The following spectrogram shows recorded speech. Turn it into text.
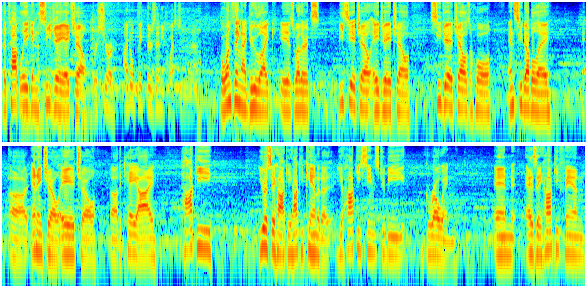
the top league in the CJHL. For sure. I don't think there's any question to that. But one thing I do like is whether it's BCHL, AJHL, CJHL as a whole, NCAA, uh, NHL, AHL, uh, the KI, hockey, USA Hockey, Hockey Canada. Hockey seems to be growing, and as a hockey fan,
